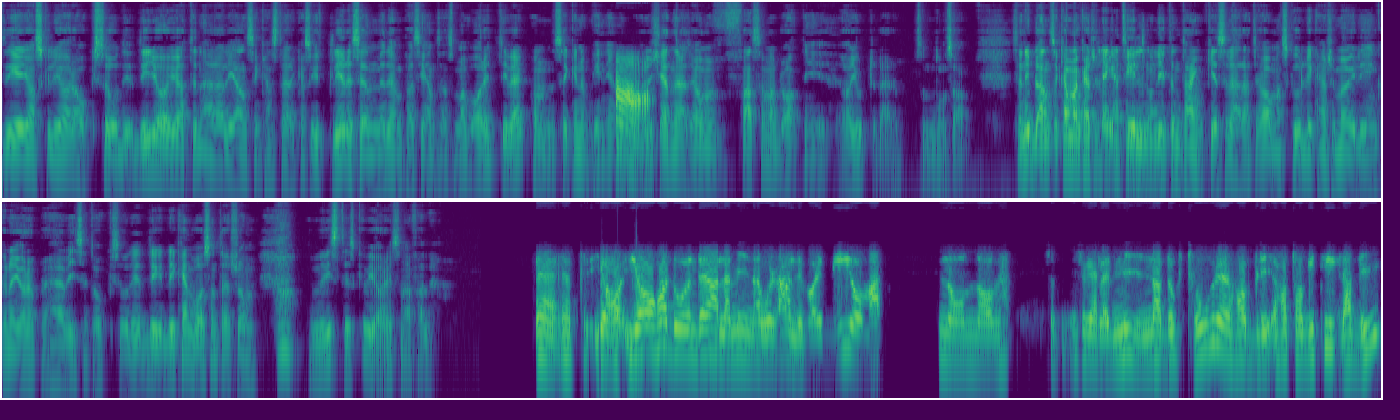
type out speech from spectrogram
det jag skulle göra också. Och det, det gör ju att den här alliansen kan stärkas ytterligare sen med den patienten som har varit iväg på en second opinion ja. och känner att ja men fasen vad bra att ni har gjort det där som de sa. Sen ibland så kan man kanske lägga till någon liten tanke sådär att ja man skulle kanske möjligen kunna göra på det här viset också. Det, det, det kan vara sånt där som, men visst det ska vi göra i sådana fall. Eh, ja, jag har då under alla mina år aldrig varit med om att någon av så, så kallade mina doktorer har, bli, har tagit illa vid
